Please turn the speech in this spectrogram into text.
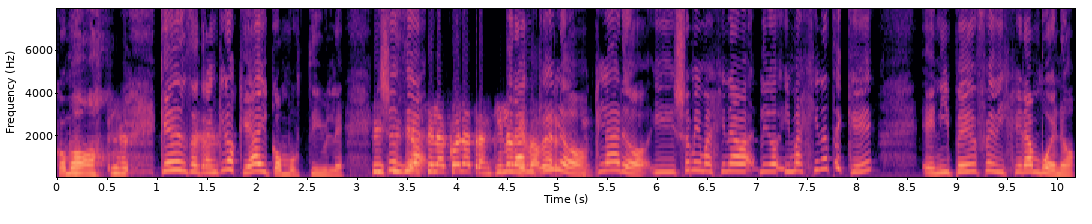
Como, quédense tranquilos que hay combustible. Sí, y yo sí, decía, hacé la cola tranquilo, que va a haber. Tranquilo, claro. Y yo me imaginaba, digo, imagínate que en IPF dijeran, bueno,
